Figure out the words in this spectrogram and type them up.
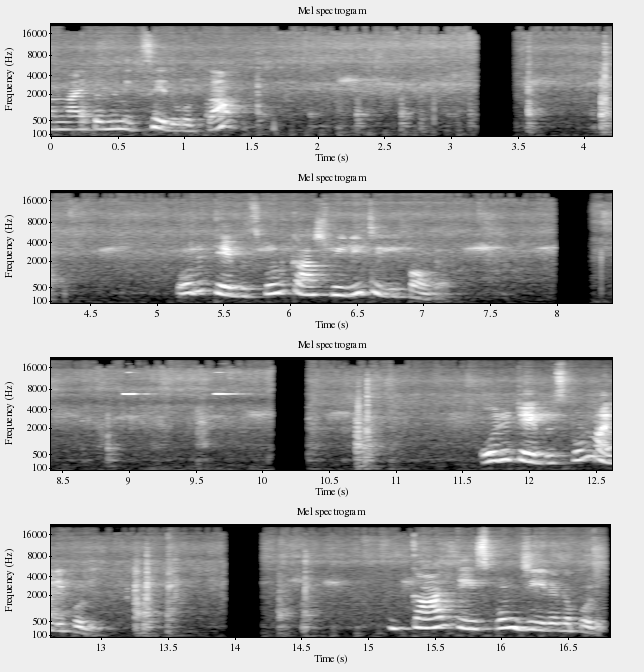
നന്നായിട്ടൊന്ന് മിക്സ് ചെയ്ത് കൊടുക്കാം. ഒരു ടേബിൾ സ്പൂൺ കാശ്മീരി ചില്ലി പൗഡർ ഒരു ടേബിൾ സ്പൂൺ മല്ലിപ്പൊടി. കാൽ ടീസ്പൂൺ ജീരകപ്പൊടി.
